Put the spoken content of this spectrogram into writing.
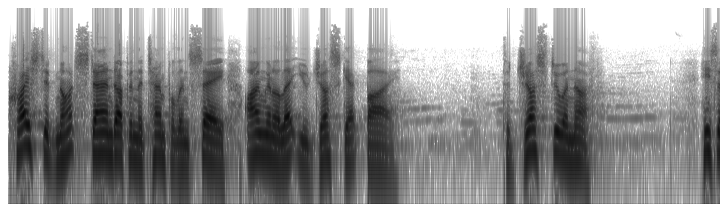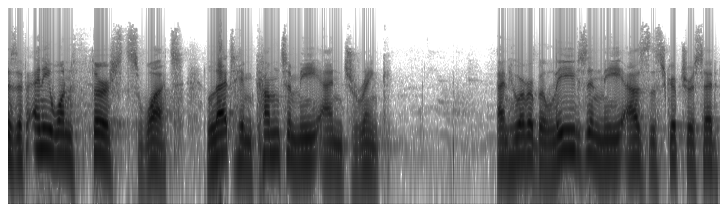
Christ did not stand up in the temple and say, I'm going to let you just get by, to just do enough. He says, If anyone thirsts, what? Let him come to me and drink. And whoever believes in me, as the scripture said,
